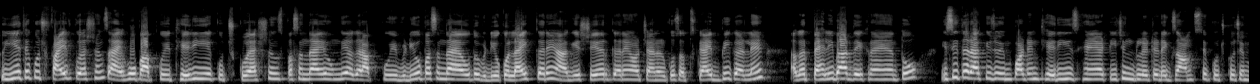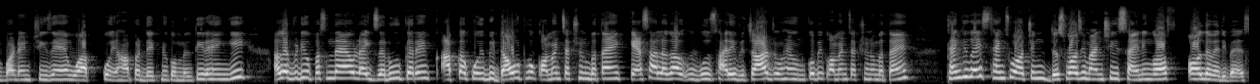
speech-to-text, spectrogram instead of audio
तो ये थे कुछ फाइव क्वेश्चंस आई होप आपको ये थ्योरी ये कुछ क्वेश्चंस पसंद आए होंगे. अगर आपको ये वीडियो पसंद आया हो तो वीडियो को लाइक करें, आगे शेयर करें और चैनल को सब्सक्राइब भी कर लें. अगर पहली बार देख रहे हैं तो इसी तरह की जो इंपॉर्टेंट थियरीज हैं या टीचिंग रिलेटेड एग्ज़ाम से कुछ कुछ इंपॉर्टेंट चीज़ें हैं, वो आपको यहाँ पर देखने को मिलती रहेंगी. अगर वीडियो पसंद आया हो लाइक ज़रूर करें. आपका कोई भी डाउट हो कॉमेंट सेक्शन में बताएँ, कैसा लगा वो सारे विचार जो है, उनको भी कॉमेंट सेक्शन में बताएँ. Thank you guys thanks for watching this was Himanshi signing off all the very best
